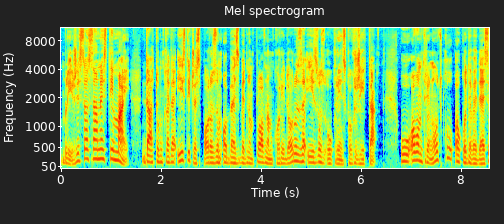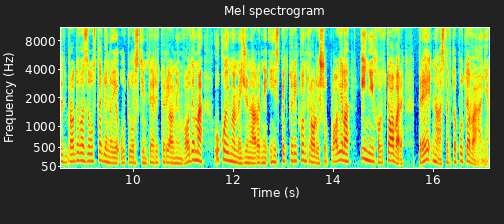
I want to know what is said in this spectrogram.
bliži se 18. maj, datum kada ističe sporozum o bezbednom plovnom koridoru za izvoz ukrajinskog žita. U ovom trenutku oko 90 brodova zaustavljeno je u turskim teritorijalnim vodama u kojima međunarodni inspektori kontrolišu plovila i njihov tovar pre nastavka putovanja.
